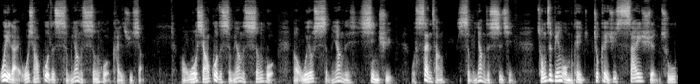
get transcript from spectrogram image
未来我想要过着什么样的生活开始去想。哦，我想要过着什么样的生活？啊，我有什么样的兴趣？我擅长什么样的事情？从这边我们可以就可以去筛选出。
